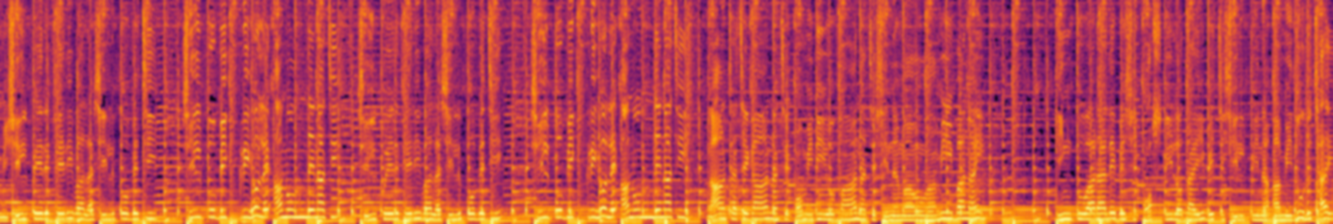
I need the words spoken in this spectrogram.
আমি শিল্পের ফেরিওয়ালা শিল্প বেচি। শিল্প বিক্রি হলে আনন্দে নাচি। শিল্পের ফেরিওয়ালা শিল্প বেচি। শিল্প বিক্রি হলে আনন্দে নাচি। নাচ আছে, গান আছে, কমেডি ও ফান আছে, সিনেমাও আমি বানাই। কিন্তু আড়ালে বেশি অশ্লীলতাই বেশি শিল্পী না আমি দূর ছাই।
